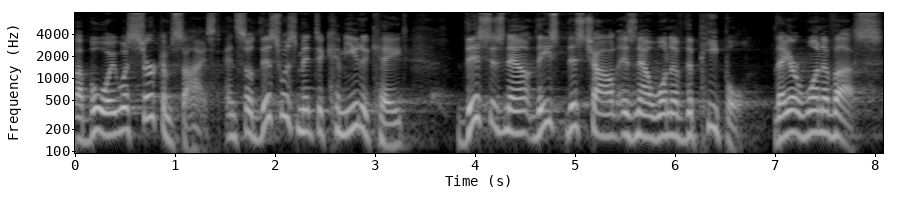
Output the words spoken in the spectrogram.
a, boy, was circumcised. And so this was meant to communicate this is now, these, this child is now one of the people. They are one of us.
